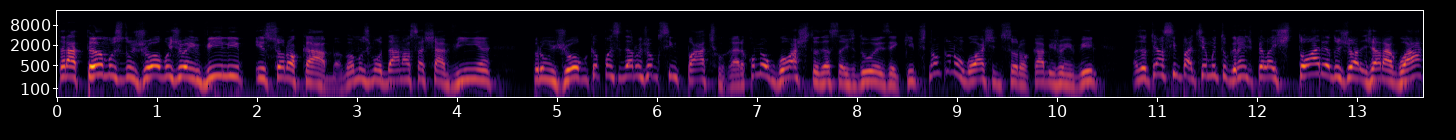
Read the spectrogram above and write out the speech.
tratamos do jogo Joinville e Sorocaba. Vamos mudar nossa chavinha para um jogo que eu considero um jogo simpático, cara. Como eu gosto dessas duas equipes, não que eu não goste de Sorocaba e Joinville, mas eu tenho uma simpatia muito grande pela história do Jaraguá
